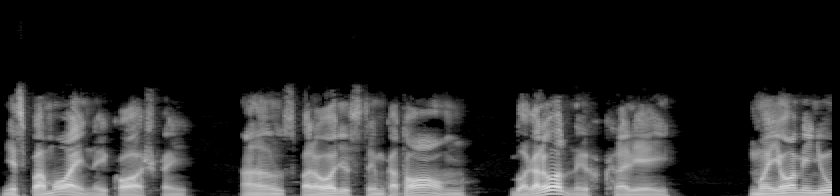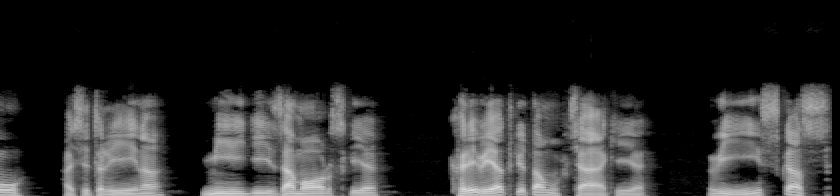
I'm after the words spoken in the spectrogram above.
не с помойной кошкой, а с породистым котом благородных кровей. Мое меню — осетрина, мидии заморские, креветки там всякие, вискас.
